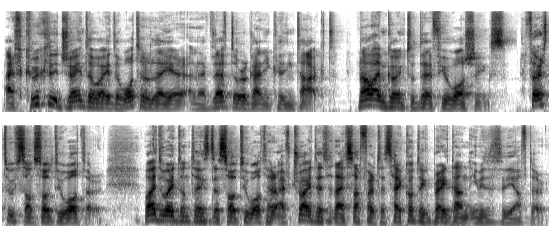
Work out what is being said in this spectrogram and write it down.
I've quickly drained away the water layer and I've left the organic intact. Now I'm going to do a few washings. First with some salty water. By the way, don't taste the salty water, I've tried it and I suffered a psychotic breakdown immediately after.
